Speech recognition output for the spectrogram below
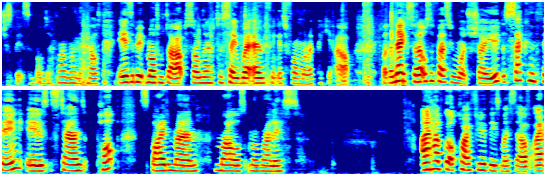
just bits and bobs I run around the house. It is a bit muddled up so I'm going to have to say where everything is from when I pick it up. But the next, so that was the first thing I wanted to show you. The second thing is Stan's Pop Spider-Man Miles Morales I have got quite a few of these myself. I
